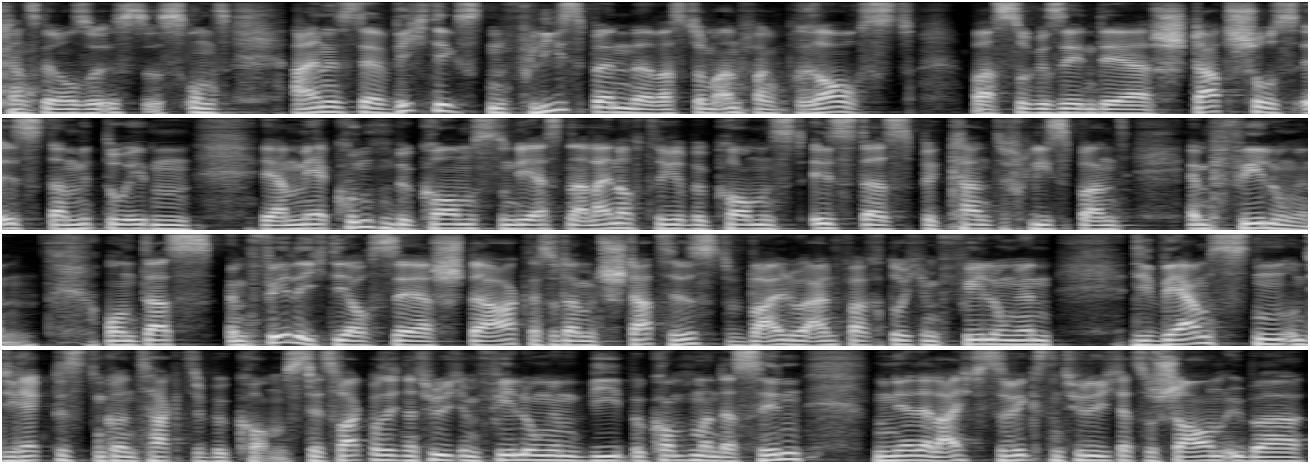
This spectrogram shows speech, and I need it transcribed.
Ganz genau so ist es. Und eines der wichtigsten Fließbänder, was du am Anfang brauchst, was so gesehen der Startschuss ist, damit du eben ja mehr Kunden bekommst und die ersten Alleinaufträge bekommst, ist das bekannte Fließband Empfehlungen. Und das empfehle ich dir auch sehr stark, dass du damit stattest, weil du einfach durch Empfehlungen die wärmsten und direktesten Kontakte bekommst. Jetzt fragt man sich natürlich Empfehlungen, wie bekommt man das hin? Nun ja, der leichteste Weg ist natürlich dazu schauen, über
